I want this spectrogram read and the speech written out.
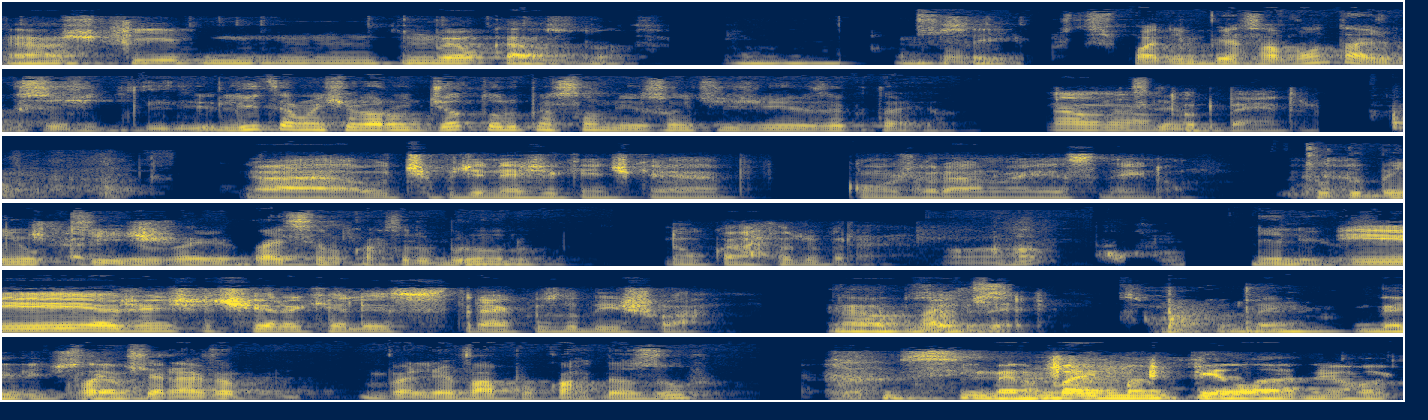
Eu acho que não é o caso, Dota. Não, Sim. sei. Vocês podem pensar à vontade, porque vocês li- literalmente tiveram o dia todo pensando nisso antes de executar ele. Não, não, tudo bem. tudo. Ah, o tipo de energia que a gente quer conjurar não é esse daí, não. Tudo É bem o quê? Vai, vai ser no quarto do Bruno? No quarto do Bruno. Aham. Beleza. E a gente tira aqueles trecos do bicho lá. Não, dos Vai outros, dele. tudo bem. O Vai leva. tirar e vai, vai levar pro quarto azul? Sim, mas não vai manter lá, né, Rock?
